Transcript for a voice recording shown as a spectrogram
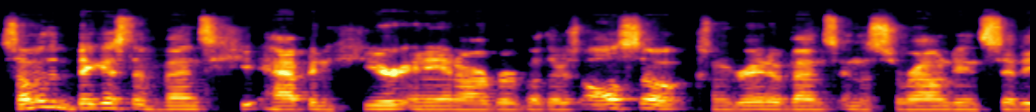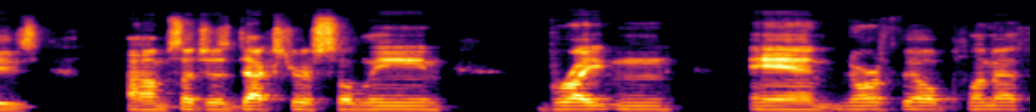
Some of the biggest events he- happen here in Ann Arbor, but there's also some great events in the surrounding cities, um, such as Dexter, Saline, Brighton, and Northville, Plymouth.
